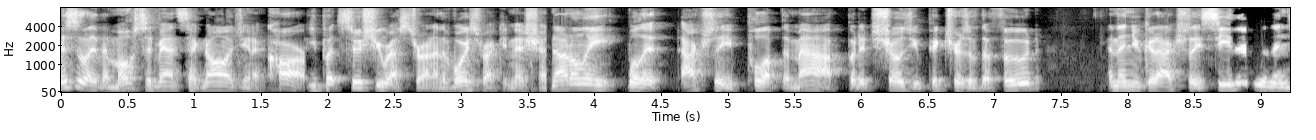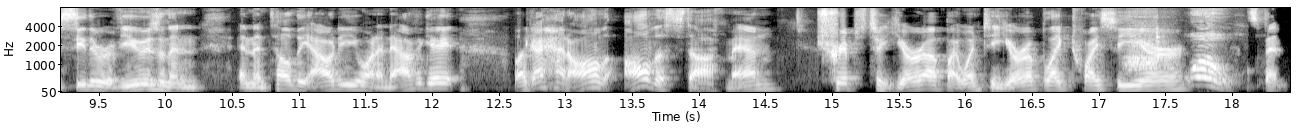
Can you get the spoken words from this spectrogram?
this is like the most advanced technology in a car. You put sushi restaurant and the voice recognition. Not only will it actually pull up the map, but it shows you pictures of the food, and then you could actually see them, and then see the reviews, and then and then tell the Audi you want to navigate. Like I had all all the stuff, man trips to Europe. I went to Europe like twice a year. Whoa! Spent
